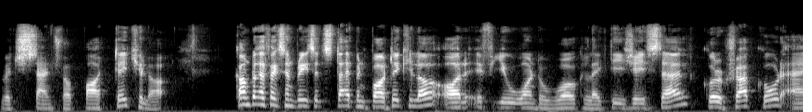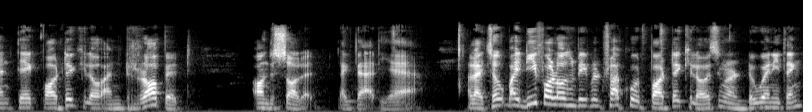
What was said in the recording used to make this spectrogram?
which stands for particular. Come to FX and presets, type in particular, or if you want to work like TJ style, go to Trapcode and take particular and drop it on the solid, like that, yeah. Alright, so by default also people Trapcode particular isn't going to do anything,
